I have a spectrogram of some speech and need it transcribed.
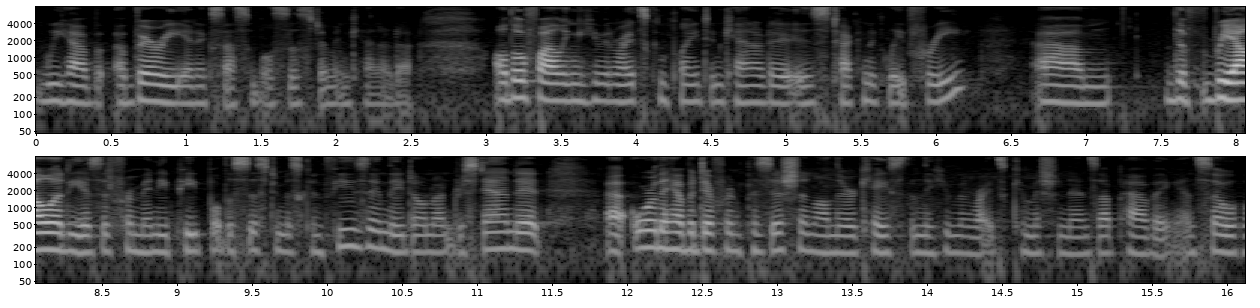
we have a very inaccessible system in Canada. Although filing a human rights complaint in Canada is technically free, um, the reality is that for many people the system is confusing, they don't understand it, uh, or they have a different position on their case than the Human Rights Commission ends up having. And so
